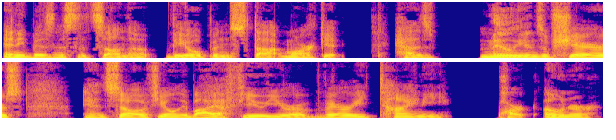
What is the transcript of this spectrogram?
any business that's on the, the open stock market has millions of shares. And so if you only buy a few, you're a very tiny part owner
